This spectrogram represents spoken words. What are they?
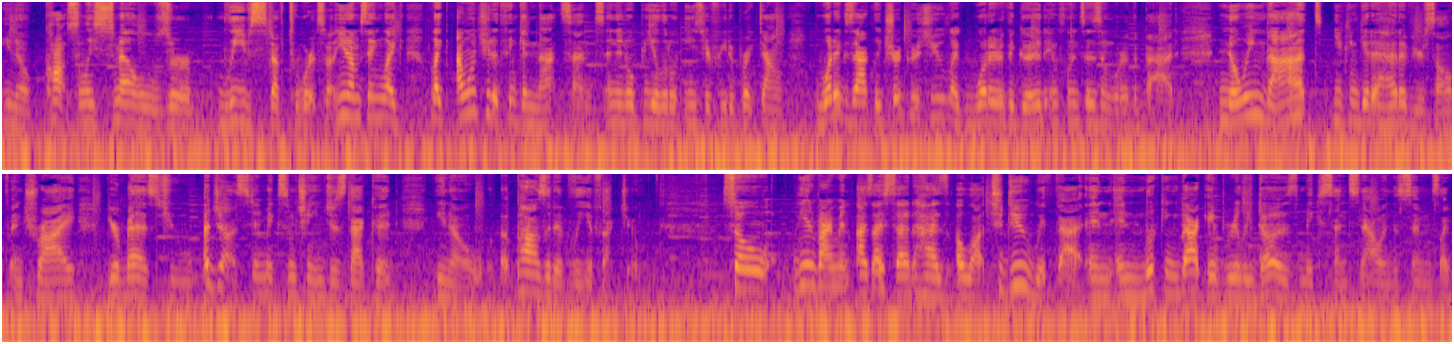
you know, constantly smells or leaves stuff to where it smells. You know what I'm saying? Like like I want you to think in that sense and it'll be a little easier for you to break down what exactly triggers you, like what are the good influences and what are the bad. Knowing that, you can get ahead of yourself and try your best to adjust and make some changes that could, you know, uh, positively affect you. So the environment, as I said, has a lot to do with that. And and looking back, it really does make sense now in The Sims, like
